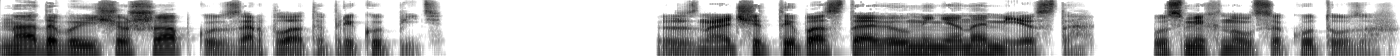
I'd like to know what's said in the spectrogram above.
Надо бы еще шапку с зарплаты прикупить. «Значит, ты поставил меня на место», — усмехнулся Кутузов.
